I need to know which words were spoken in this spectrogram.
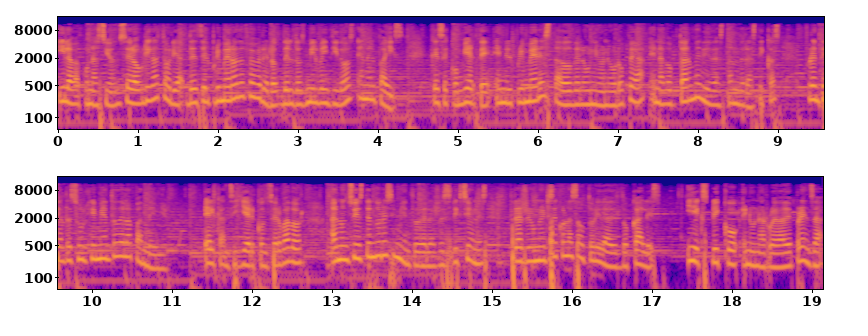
y la vacunación será obligatoria desde el 1 de febrero del 2022 en el país, que se convierte en el primer estado de la Unión Europea en adoptar medidas tan drásticas frente al resurgimiento de la pandemia. El canciller conservador anunció este endurecimiento de las restricciones tras reunirse con las autoridades locales y explicó en una rueda de prensa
